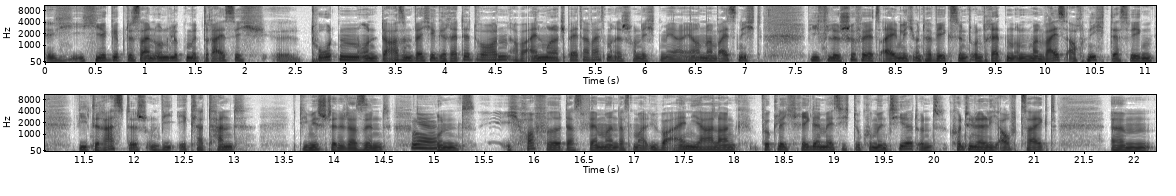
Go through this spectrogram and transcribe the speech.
hier gibt es ein Unglück mit 30 äh, Toten und da sind welche gerettet worden, aber einen Monat später weiß man es schon nicht mehr. Ja? Und man weiß nicht, wie viele Schiffe jetzt eigentlich unterwegs sind und retten und man weiß auch nicht deswegen, wie drastisch und wie eklatant die Missstände da sind. Ja. Und ich hoffe, dass wenn man das mal über ein Jahr lang wirklich regelmäßig dokumentiert und kontinuierlich aufzeigt, ähm,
